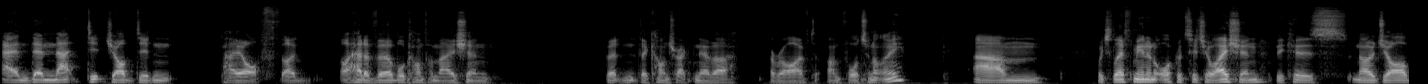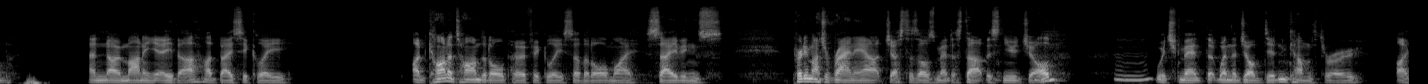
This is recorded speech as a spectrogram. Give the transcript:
And then that job didn't pay off. I, I had a verbal confirmation, but the contract never arrived, unfortunately. Um, which left me in an awkward situation because no job and no money either. I'd basically I'd kind of timed it all perfectly so that all my savings pretty much ran out just as I was meant to start this new job, mm, which meant that when the job didn't come through, I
